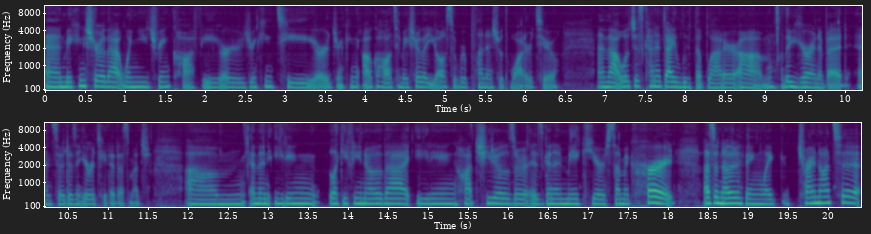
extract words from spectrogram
and making sure that when you drink coffee or you're drinking tea or drinking alcohol to make sure that you also replenish with water too and that will just kind of dilute the bladder, um, the urine a bit, and so it doesn't irritate it as much. Um, and then eating, like if you know that eating hot Cheetos or is gonna make your stomach hurt, that's another thing. Like try not to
